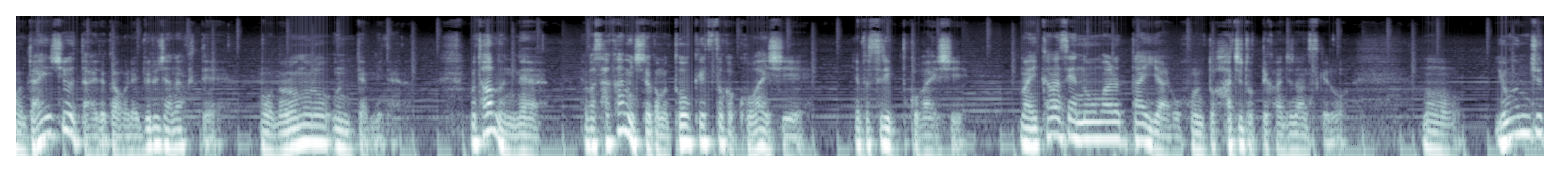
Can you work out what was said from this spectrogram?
もう大渋滞とかのレベルじゃなくてもうノロノロ運転みたいな。もう多分ねやっぱ坂道とかも凍結とか怖いしやっぱスリップ怖いしまあいかんせんノーマルタイヤをほんと8度って感じなんですけどもう40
